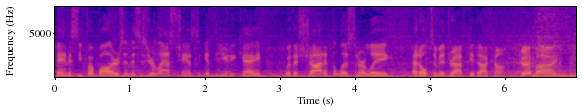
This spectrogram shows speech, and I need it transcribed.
Fantasy Footballers. And this is your last chance to get the UDK with a shot at the Listener League at UltimateDraftKit.com. Goodbye.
